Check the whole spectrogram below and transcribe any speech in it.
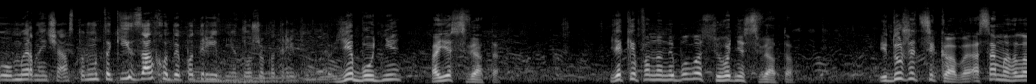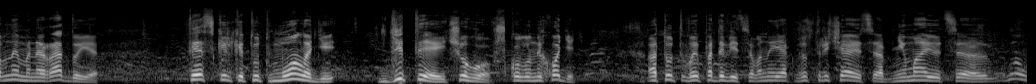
у- у мирний час. Тому такі заходи потрібні, дуже потрібні. Є будні, а є свята. Яке б воно не було, сьогодні свято. І дуже цікаве, а саме головне мене радує те, скільки тут молоді, дітей, чого, в школу не ходять. А тут ви подивіться, вони як зустрічаються, обнімаються. Ну,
